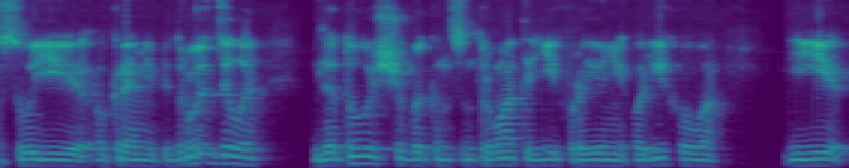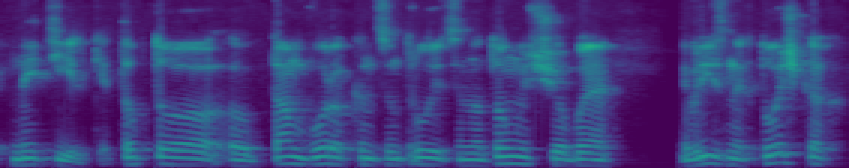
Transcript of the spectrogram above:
свої окремі підрозділи для того, щоб концентрувати їх в районі Оріхова і не тільки. Тобто е, там ворог концентрується на тому, щоб в різних точках,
